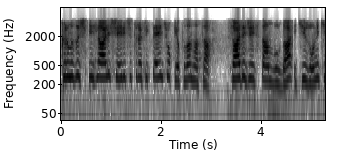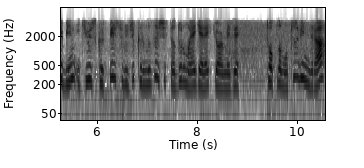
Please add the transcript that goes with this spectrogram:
Kırmızı ışık ihlali şehir içi trafikte en çok yapılan hata. Sadece İstanbul'da 212.241 sürücü kırmızı ışıkta durmaya gerek görmedi. Toplam 30 bin lira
